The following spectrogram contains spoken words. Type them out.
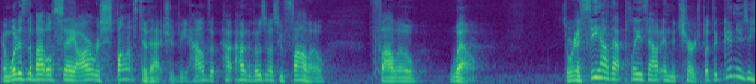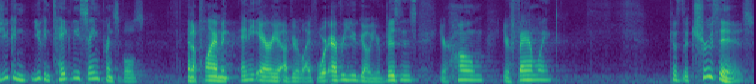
And what does the Bible say our response to that should be? How, the, how, how do those of us who follow follow well. So we're going to see how that plays out in the church. But the good news is you can, you can take these same principles and apply them in any area of your life, wherever you go your business, your home, your family. Because the truth is,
